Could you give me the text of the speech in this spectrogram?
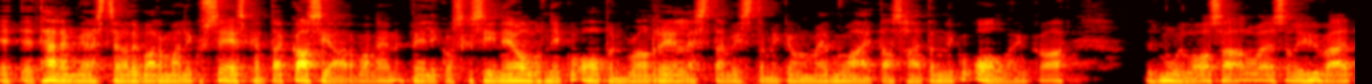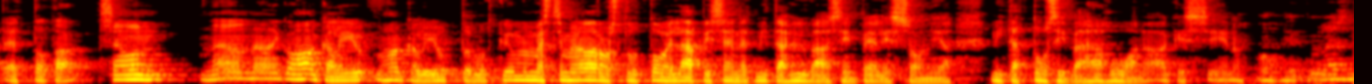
Että et hänen mielestä se oli varmaan niinku 7 tai 8 arvoinen peli, koska siinä ei ollut niinku open world rellestämistä, mikä mun mielestä mua ei taas haitannut niinku ollenkaan. Nyt muilla osa-alueilla se oli hyvä. Et, et tota, se on, nämä on, nämä on niinku hankali, hankali juttu, mutta kyllä mun mielestä se arvostelu toi läpi sen, että mitä hyvää siinä pelissä on ja mitä tosi vähän huonoakin siinä on. Oh, ja kyllä se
